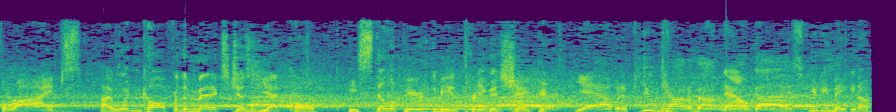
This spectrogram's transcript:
thrives. I wouldn't call for the medics just yet, Cole. He still appears to be in pretty good shape here. Yeah, but if you count him out now, guys, you'd be making a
